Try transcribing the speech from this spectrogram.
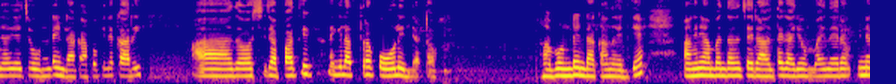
ഞാൻ വിചാരിച്ചു ഉണ്ട ഉണ്ടാക്കാം അപ്പോൾ പിന്നെ കറി ദോശ ചപ്പാത്തി ഒക്കെ ആണെങ്കിൽ അത്ര കോളില്ല കേട്ടോ അപ്പോൾ ഉണ്ട ഉണ്ടാക്കാമെന്ന് കരുതിയേ. അങ്ങനെയാകുമ്പോൾ എന്താണെന്ന് വെച്ചാൽ രാവിലത്തെ കാര്യവും വൈകുന്നേരം പിന്നെ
